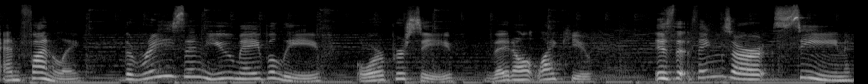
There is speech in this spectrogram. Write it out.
And finally, the reason you may believe or perceive they don't like you is that things are seen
